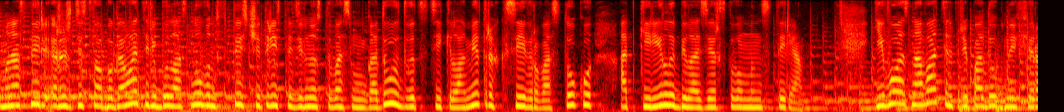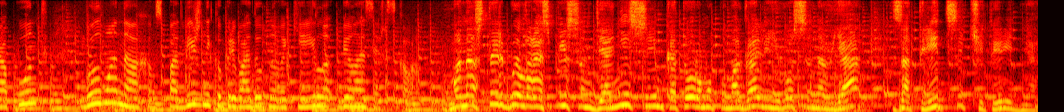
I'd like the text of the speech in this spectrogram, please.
Монастырь Рождества Богоматери был основан в 1398 году в 20 километрах к северо-востоку от Кирилла Белозерского монастыря. Его основатель, преподобный Ферапонт, был монахом, сподвижником преподобного Кирилла Белозерского. Монастырь был расписан Дионисием, которому помогали его сыновья за 34 дня.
